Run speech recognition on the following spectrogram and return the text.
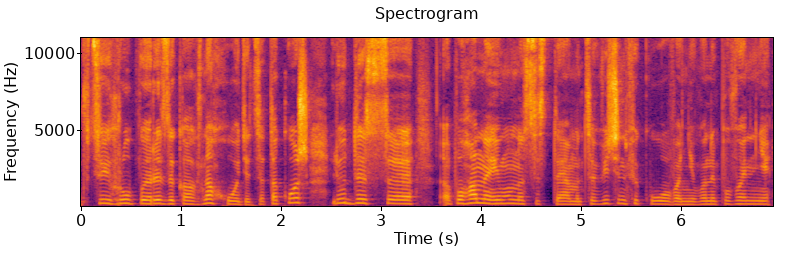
в цій групі ризиках знаходяться. Також люди з поганою імунною системою, це ВІЧ-інфіковані, вони повинні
